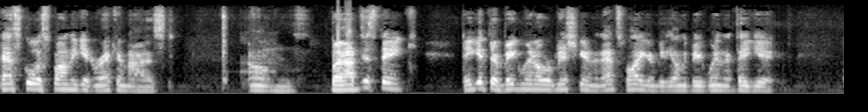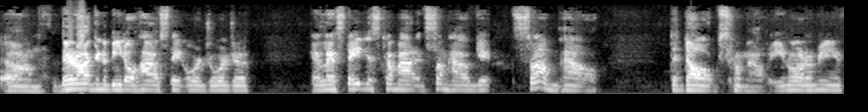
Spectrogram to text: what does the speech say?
that school is finally getting recognized. Um, but I just think they get their big win over Michigan, and that's probably going to be the only big win that they get. Um, they're not going to beat Ohio State or Georgia unless they just come out and somehow get somehow the dogs come out. You know what I mean?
